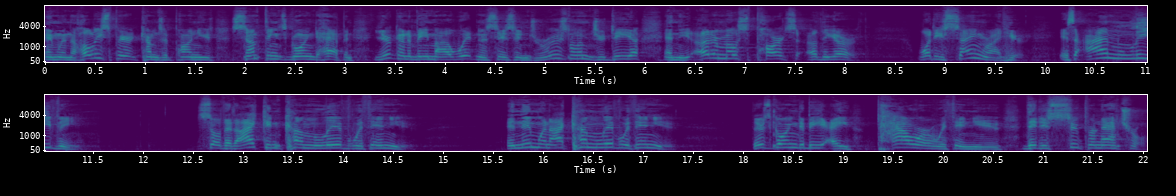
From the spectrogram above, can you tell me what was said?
and when the Holy Spirit comes upon you, something's going to happen. You're going to be my witnesses in Jerusalem, Judea, and the uttermost parts of the earth. What he's saying right here is, I'm leaving so that I can come live within you. And then when I come live within you, there's going to be a power within you that is supernatural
